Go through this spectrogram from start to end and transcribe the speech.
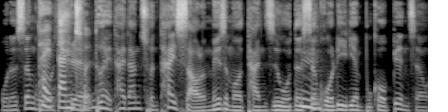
我的生活太单圈纯对，太单纯，太少了，没什么谈资。我的生活历练不够，变成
